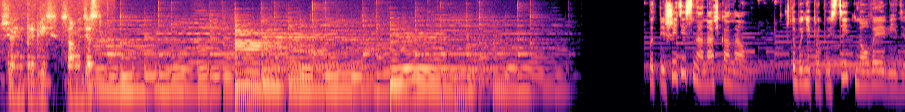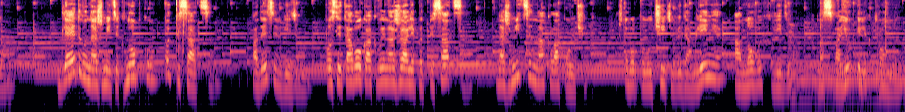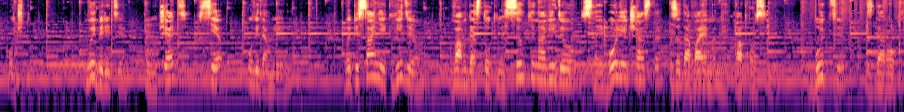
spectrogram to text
Все, они напряглись с самого детства. Подпишитесь на наш канал, чтобы не пропустить новое видео. Для этого нажмите кнопку «Подписаться» под этим видео. После того, как вы нажали «Подписаться», нажмите на колокольчик, чтобы получить уведомления о новых видео на свою электронную почту. Выберите «Получать все уведомления». В описании к видео вам доступны ссылки на видео с наиболее часто задаваемыми вопросами. Будьте здоровы!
